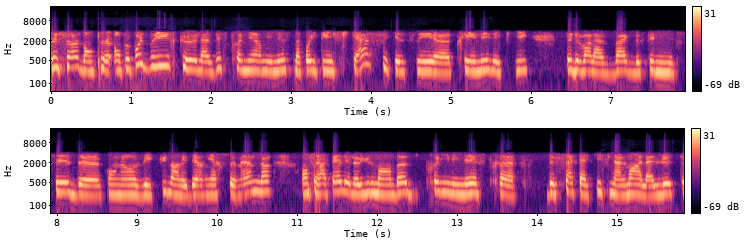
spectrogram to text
C'est ça. Donc, euh, on peut pas dire que la vice-première ministre n'a pas été efficace et qu'elle s'est euh, traînée les pieds devant la vague de féminicides euh, qu'on a vécu dans les dernières semaines. Là. On se rappelle, elle a eu le mandat du premier ministre de s'attaquer finalement à la lutte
